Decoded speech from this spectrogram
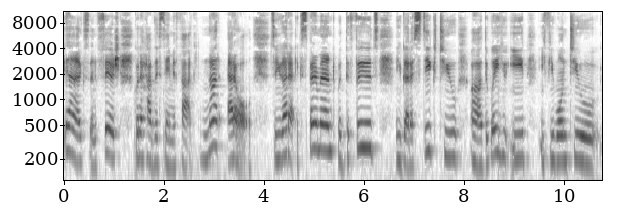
eggs and fish to have the same effect. Not at all. So you got to experiment with the foods. You got to stick to uh, the way you eat if you want to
